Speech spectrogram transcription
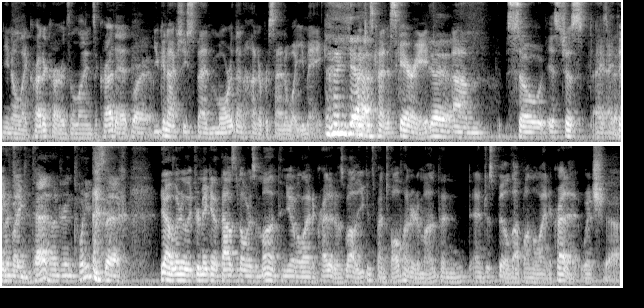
you know like credit cards and lines of credit, Right. you can actually spend more than 100% of what you make, yeah. which is kind of scary. Yeah, yeah. Um, so it's just I, I think like 110, 120%. yeah, literally, if you're making thousand dollars a month and you have a line of credit as well, you can spend twelve hundred a month and and just build up on the line of credit, which yeah.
